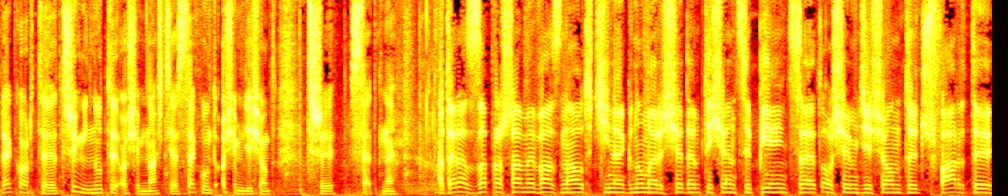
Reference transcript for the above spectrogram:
rekord e, 3 minuty 18 sekund 83 setne. A teraz zapraszamy Was na odcinek numer 7584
